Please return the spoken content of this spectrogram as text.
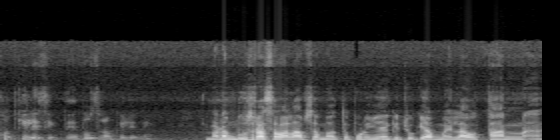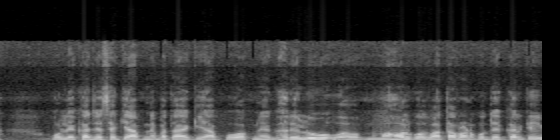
खुद के लिए सीखते हैं, दूसरों के लिए नहीं। मैडम, दूसरा सवाल आपसे महत्वपूर्ण ये है कि चूँकि आप महिला उत्थान को लेकर जैसे कि आपने बताया कि आपको अपने घरेलू माहौल को, वातावरण को देख करके ही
